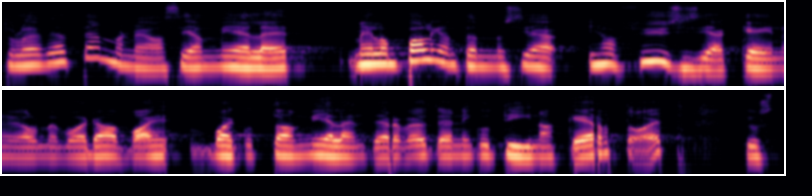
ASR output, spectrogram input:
Tulee vielä tämmöinen asia mieleen, että meillä on paljon tämmöisiä ihan fyysisiä keinoja, joilla me voidaan vaikuttaa mielenterveyteen, niin kuin Tiina kertoi, että just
